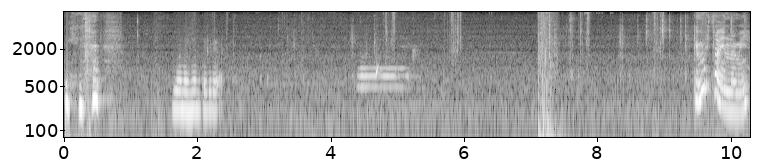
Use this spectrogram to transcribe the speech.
Viene gente, creo. ¿Qué me está viendo a mí?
